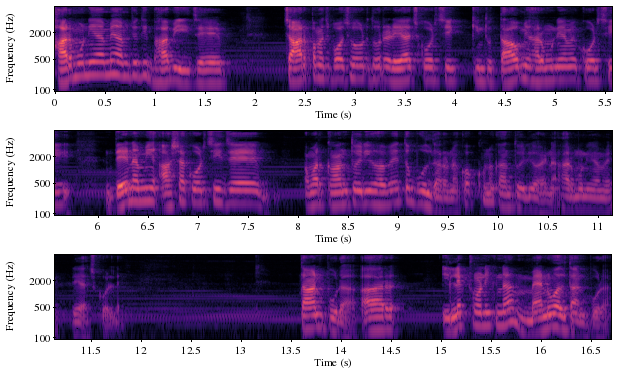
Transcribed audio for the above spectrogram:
হারমোনিয়ামে আমি যদি ভাবি যে চার পাঁচ বছর ধরে রেয়াজ করছি, কিন্তু তাও আমি হারমোনিয়ামে করছি দেন আমি আশা করছি যে আমার কান তৈরি হবে, তো ভুল ধারণা, কখনো কান তৈরি হয় না হারমোনিয়ামে রেয়াজ করলে। তানপুরা, আর ইলেকট্রনিক না ম্যানুয়াল তানপুরা।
